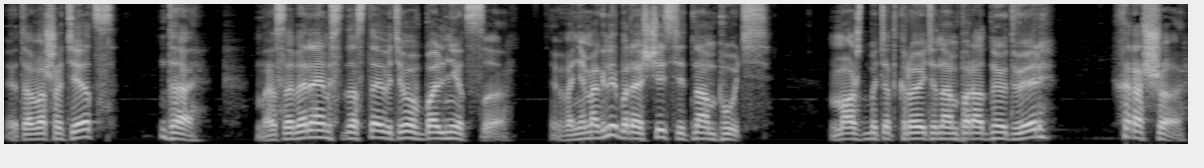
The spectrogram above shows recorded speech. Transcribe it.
Это ваш отец?» «Да. Мы собираемся доставить его в больницу. Вы не могли бы расчистить нам путь? Может быть, откроете нам парадную дверь?» «Хорошо».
